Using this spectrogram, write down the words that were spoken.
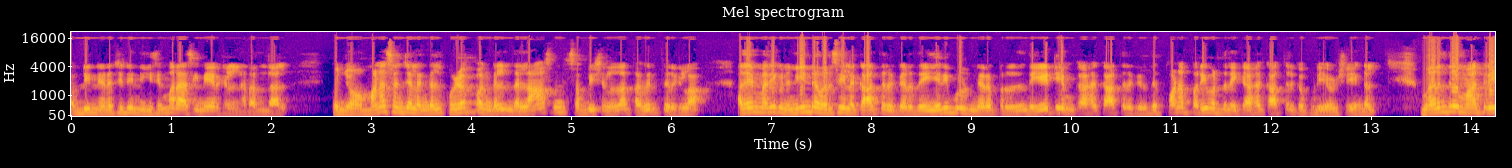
அப்படின்னு நினைச்சிட்டு இன்னைக்கு சிம்மராசி நேர்கள் நடந்தால் கொஞ்சம் மனசஞ்சலங்கள் குழப்பங்கள் இந்த லாஸ்ட் மினிட் சப்மிஷன்ல தான் தவிர்த்து இருக்கலாம். அதே மாதிரி கொஞ்சம் நீண்ட வரிசையில காத்திருக்கிறது எரிபொருள் நிரப்புறது இந்த ஏடிஎம்காக காத்திருக்கிறது பண பரிவர்த்தனைக்காக காத்திருக்கக்கூடிய விஷயங்கள். மருந்து மாத்திரை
